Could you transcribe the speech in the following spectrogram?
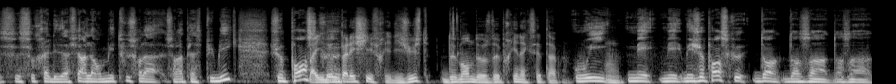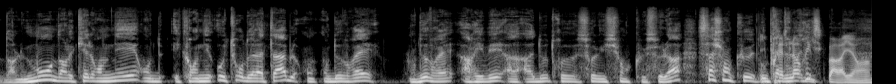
ce secret des affaires. Là, on met tout sur la sur la place publique. Je pense. Bah, il donne pas les chiffres. Il dit juste demande de hausse de prix inacceptable. Oui, hmm. mais mais mais je pense que dans dans un dans un dans le monde dans lequel on est et quand on est autour de la table, on, on devrait on devrait arriver à, à d'autres solutions que cela, sachant que... Ils prennent leur risque par ailleurs, hein,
